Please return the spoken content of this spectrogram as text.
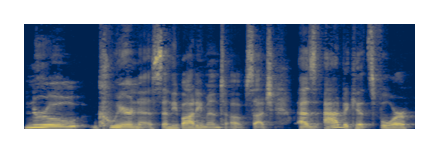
neuro queerness and the embodiment of such as advocates for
